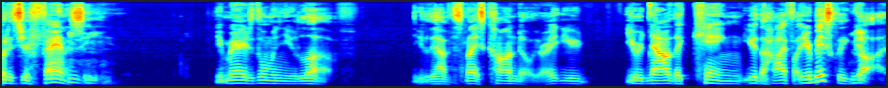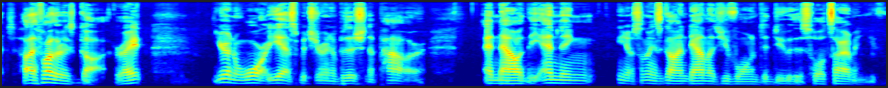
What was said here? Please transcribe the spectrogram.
But it's your fantasy. Mhm. You're married to the woman you love. You have this nice condo, right? You you're now the king. You're the Highfather. You're basically Yeah. God. Highfather is God, right? You're in a war, yes, but you're in a position of power. And now at the ending, you know, something's gone down that you've wanted to do this whole time, and you've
